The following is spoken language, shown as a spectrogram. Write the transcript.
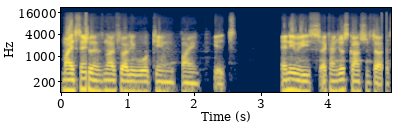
my extension is not actually working fine yet. Anyways i can just cancel that.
